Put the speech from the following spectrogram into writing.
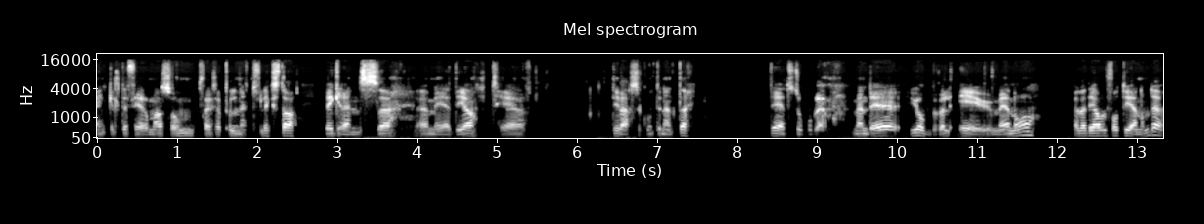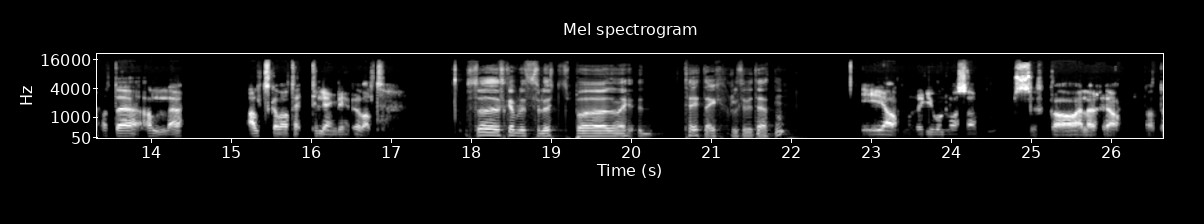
enkelte firmaer som f.eks. Netflix da, begrenser eh, media til diverse kontinenter. Det er et stort problem. Men det jobber vel EU med nå. Eller de har vel fått igjennom det. At eh, alle Alt skal være tilgjengelig overalt. Så det skal bli slutt på denne teite eksklusiviteten? Ja, regionlåser skal Eller ja. At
